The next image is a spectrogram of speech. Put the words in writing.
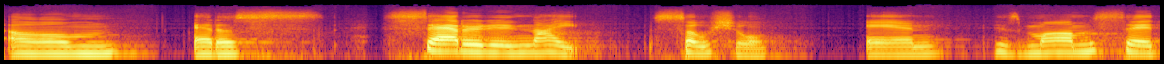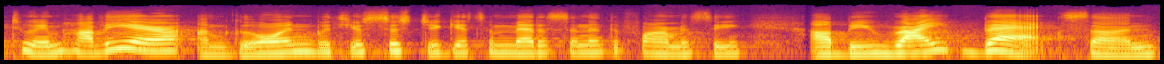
um, at a Saturday night social, and his mom said to him, Javier, I'm going with your sister to get some medicine at the pharmacy. I'll be right back, son,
